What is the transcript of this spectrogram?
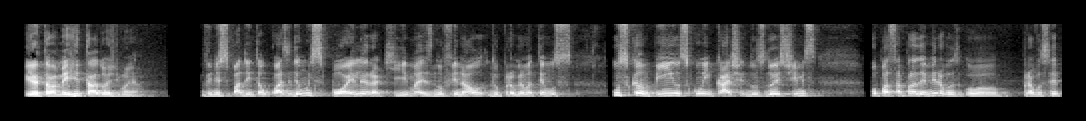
Ele estava meio irritado hoje de manhã. Vinícius Pado, então, quase deu um spoiler aqui, mas no final do programa temos os campinhos com o encaixe dos dois times. Vou passar para a Ademir, para você,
